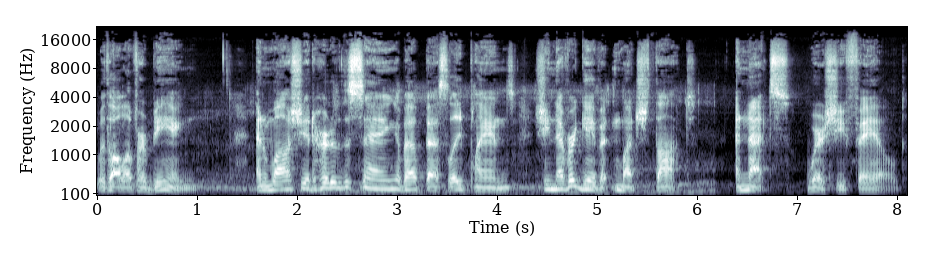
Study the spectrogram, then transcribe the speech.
with all of her being. And while she had heard of the saying about best laid plans, she never gave it much thought. And that's where she failed.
